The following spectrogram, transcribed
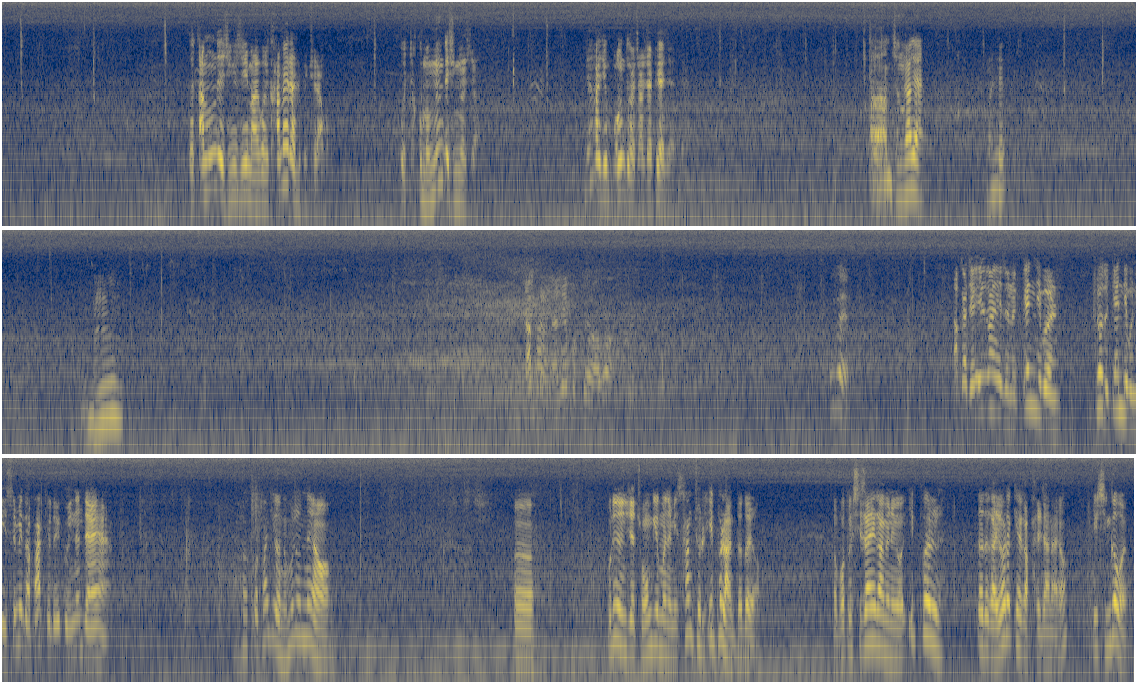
그 따먹는 데 신경 쓰지 말고 이 카메라를 비추라고. 그 자꾸 먹는 데 신경 써. 내가 지금 본드가 잘 잡혀야 되는데. 엄청나게. 아니. 음. 양파는 나중에 볶여가고. 이게 아까 제 일강에서는 깻잎을 저도 깻잎은 있습니다. 박혀도 있고 있는데 아, 꽃향기가 너무 좋네요. 어, 우리는 이제 좋은 게 뭐냐면 이 상추를 잎을 안 뜯어요. 어, 보통 시장에 가면은 요 잎을 뜯어가 요렇게가 팔잖아요. 이게 싱거워요.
